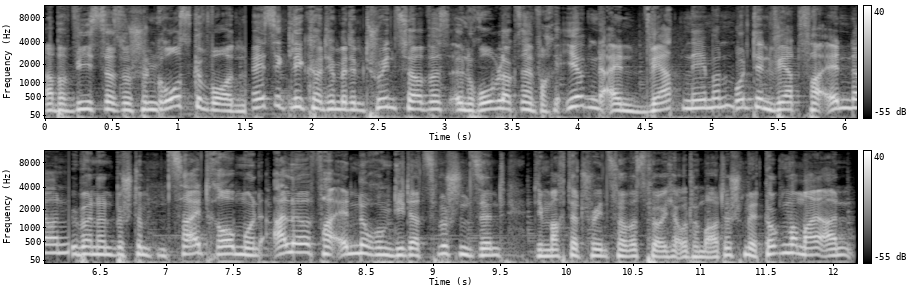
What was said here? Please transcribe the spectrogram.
Aber wie ist der so schön groß geworden? Basically könnt ihr mit dem Tween Service in Roblox einfach irgendeinen Wert nehmen und den Wert verändern über einen bestimmten Zeitraum und alle Veränderungen, die dazwischen sind, die macht der Tween Service für euch automatisch mit. Gucken wir mal an,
